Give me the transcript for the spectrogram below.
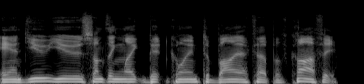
and you use something like Bitcoin to buy a cup of coffee,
